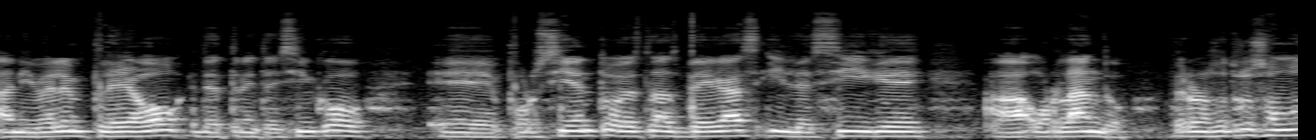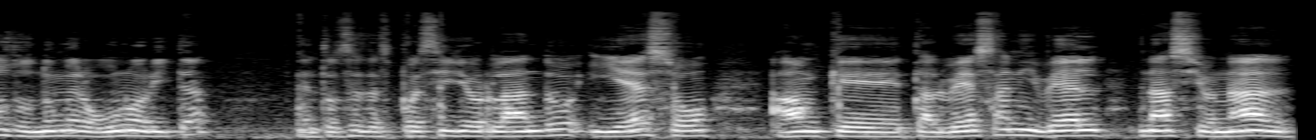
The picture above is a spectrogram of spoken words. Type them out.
a nivel empleo de 35 eh, por ciento es Las Vegas y le sigue a Orlando. Pero nosotros somos los número uno ahorita, entonces después sigue Orlando y eso, aunque tal vez a nivel nacional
